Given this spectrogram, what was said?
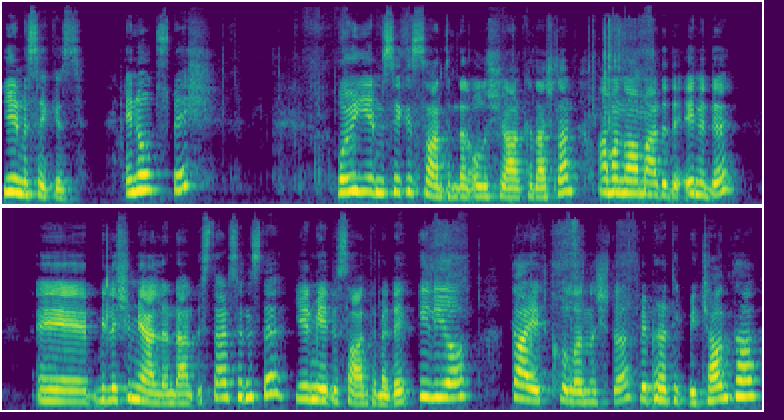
28. Eni 35 boyu 28 santimden oluşuyor arkadaşlar. Ama normalde de eni de e, birleşim yerlerinden isterseniz de 27 santime denk geliyor. Gayet kullanışlı ve pratik bir çanta.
